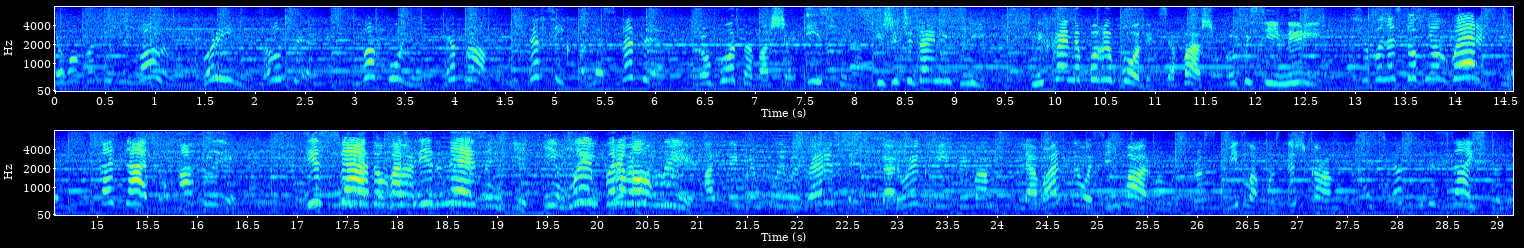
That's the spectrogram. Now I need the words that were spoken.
Його потрібне паливо горіння, золоте. Два кольори для прапору, для всіх одне святе. Робота ваша істина і життєдайний зліт. Нехай не переводиться ваш професійний рік. Щоб у наступному вересні сказати могли. Зі святом вас ріднесенькі, і ми перемогли. А цей примхливий вересень дарує квіти вам. Для вас ця осінь барвами розквітла по стежкам. А свято буде зайстою,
